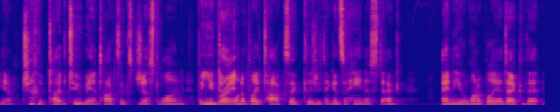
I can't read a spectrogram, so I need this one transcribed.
you know two band toxic's just one but you don't right. want to play toxic because you think it's a heinous deck and you want to play a deck that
